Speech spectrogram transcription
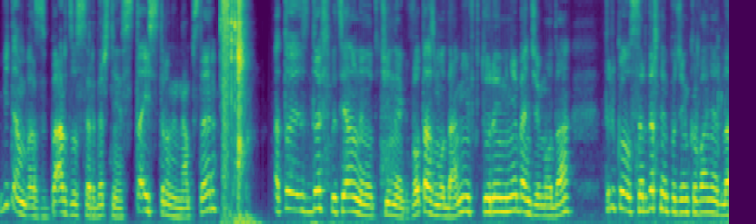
Witam Was bardzo serdecznie z tej strony Napster. A to jest dość specjalny odcinek Wota z modami, w którym nie będzie moda, tylko serdeczne podziękowania dla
